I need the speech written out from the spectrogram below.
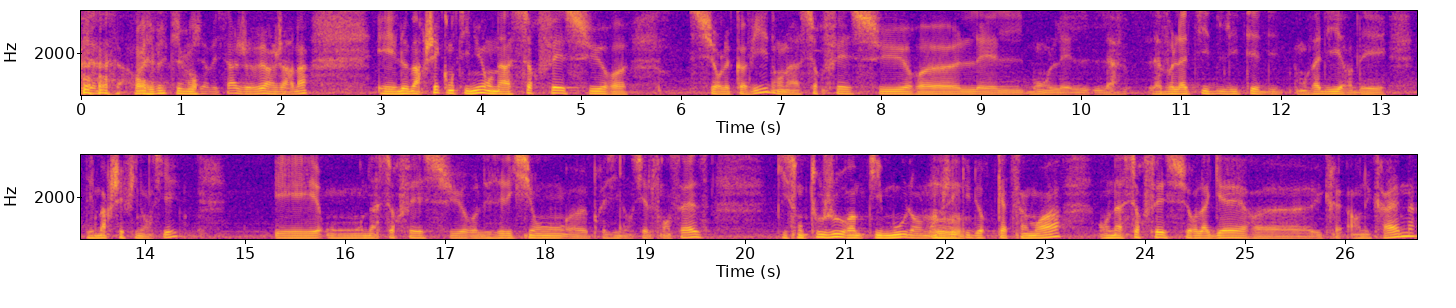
plus jamais ça. Oui, effectivement. J'avais ça, je veux un jardin. Et le marché continue. On a surfé sur, sur le Covid, on a surfé sur euh, les, bon, les- la, la volatilité, des- on va dire, des, des marchés financiers. Et on a surfé sur les élections euh, présidentielles françaises qui sont toujours un petit mou dans le marché Mmh. qui dure 4-5 mois. On a surfé sur la guerre euh, en Ukraine.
